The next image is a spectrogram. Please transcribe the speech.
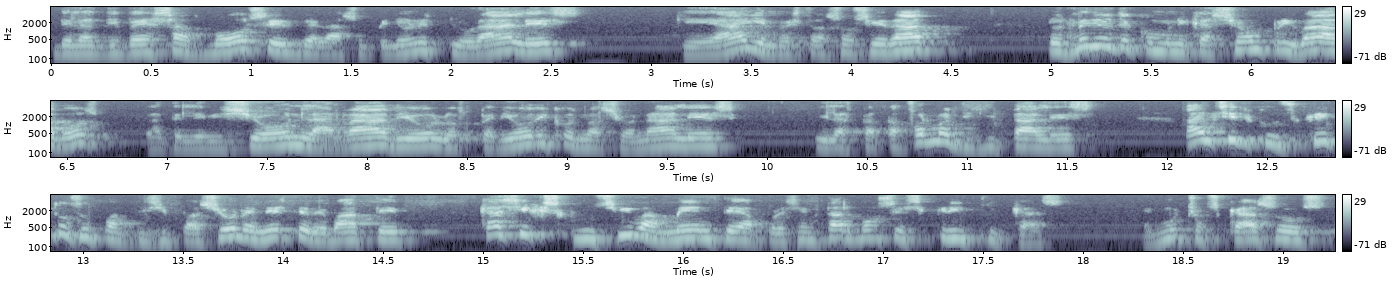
de las diversas voces, de las opiniones plurales que hay en nuestra sociedad, los medios de comunicación privados, la televisión, la radio, los periódicos nacionales y las plataformas digitales han circunscrito su participación en este debate casi exclusivamente a presentar voces críticas, en muchos casos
